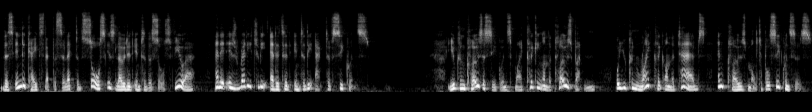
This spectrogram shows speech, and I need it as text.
This indicates that the selected source is loaded into the source viewer and it is ready to be edited into the active sequence. You can close a sequence by clicking on the Close button or you can right click on the tabs and close multiple sequences.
